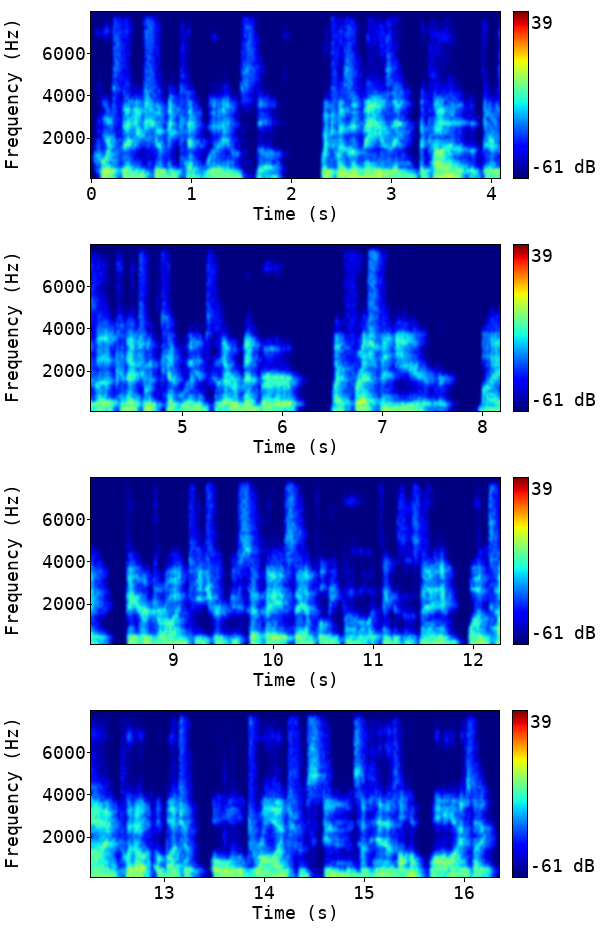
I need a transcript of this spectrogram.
of course then you showed me kent williams stuff which was amazing the kind of there's a connection with kent williams because i remember my freshman year my figure drawing teacher giuseppe sanfilippo i think is his name one time put up a bunch of old drawings from students of his on the wall he's like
